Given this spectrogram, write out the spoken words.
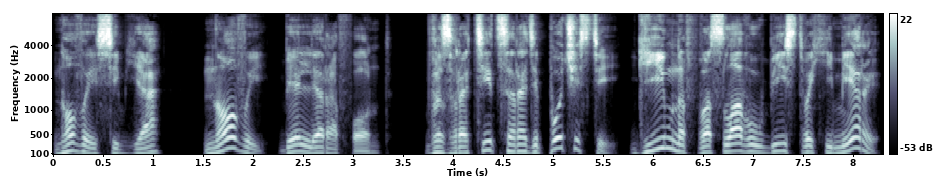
новая семья, новый Беллерафонд. Возвратиться ради почестей, гимнов во славу убийства Химеры?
